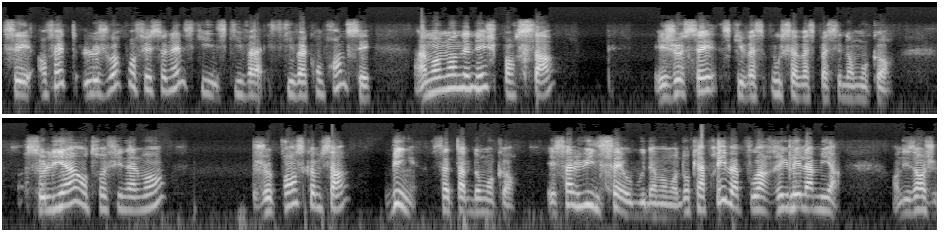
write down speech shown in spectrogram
c'est en fait le joueur professionnel, ce qui, ce qui va, ce qui va comprendre, c'est à un moment donné, je pense ça et je sais ce qui va, où ça va se passer dans mon corps ce lien entre finalement, je pense comme ça, bing, ça tape dans mon corps. Et ça, lui, il sait au bout d'un moment. Donc après, il va pouvoir régler la mire en disant, je,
